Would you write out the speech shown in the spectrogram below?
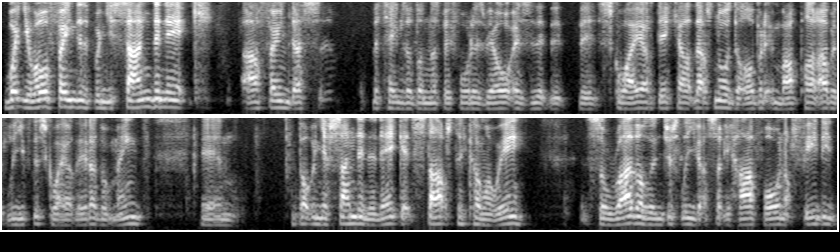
What you will find is when you sand the neck, I found this the times I've done this before as well, is that the, the Squier decal, that's not deliberate in my part. I would leave the Squier there, I don't mind. Um, but when you're sanding the neck, it starts to come away. So rather than just leave it sort of half on or faded,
